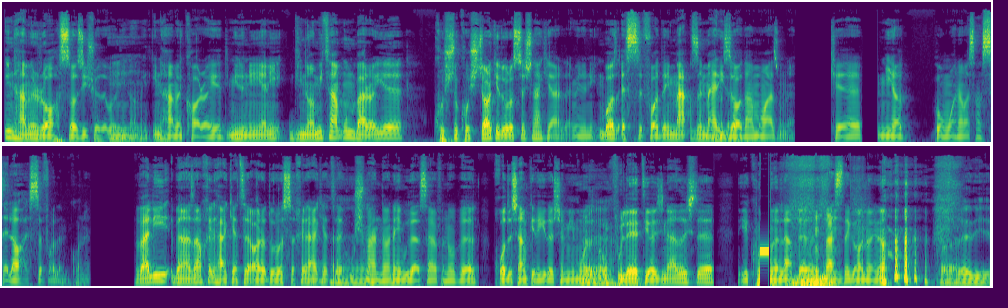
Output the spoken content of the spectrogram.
این همه راهسازی شده با دینامیت. این همه کارهای می‌دونی؟ یعنی دینامیت هم اون برای کشت و کشتار که درستش نکرده می‌دونی؟ باز استفاده مغز مریض آره. آدما از اونه که میاد به عنوان مثلا سلاح استفاده می‌کنه. ولی به نظرم خیلی حرکت آره درسته خیلی حرکت آره. هوشمندانه بود از طرف نوبل. خودش هم که دیگه داشته میمرد اون پول احتیاجی نداشته. دیگه کون لب بستگان و اینا. آره دیگه.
